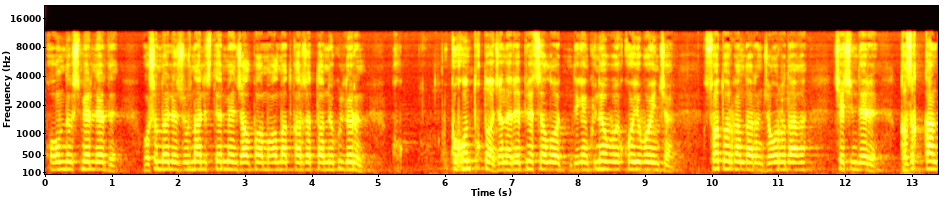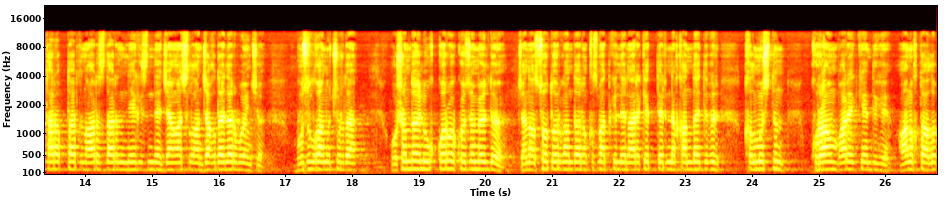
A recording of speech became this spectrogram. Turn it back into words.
коомдук ишмерлерди ошондой эле журналисттер менен жалпы маалымат каражаттарынын өкүлдөрүн куугунтуктоо жана репрессиялоо деген күнөө коюу боюнча сот органдарынын жогорудагы чечимдери кызыккан тараптардын арыздарынын негизинде жаңы жагдайлар боюнча бузулган учурда ошондой эле укук коргоо көзөмөлдөө жана сот органдарынын кызматкерлеринин аракеттерине кандайдыр бир кылмыштын курамы бар экендиги аныкталып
